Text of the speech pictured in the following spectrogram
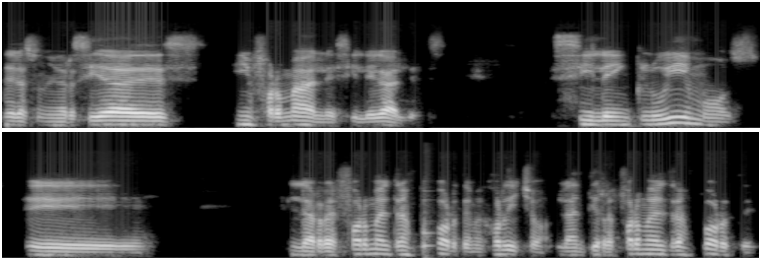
De las universidades informales, ilegales. Si le incluimos eh, la reforma del transporte, mejor dicho, la antirreforma del transporte,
